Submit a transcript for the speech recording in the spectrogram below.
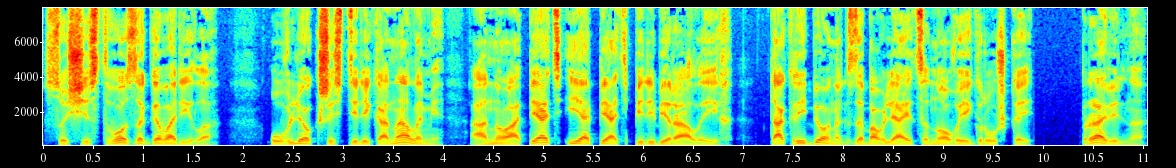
существо заговорило. Увлекшись телеканалами, оно опять и опять перебирало их. Так ребенок забавляется новой игрушкой. Правильно,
